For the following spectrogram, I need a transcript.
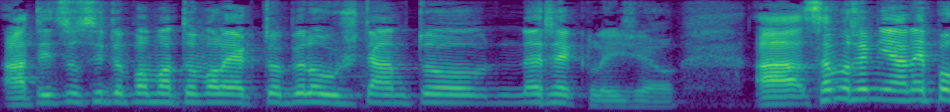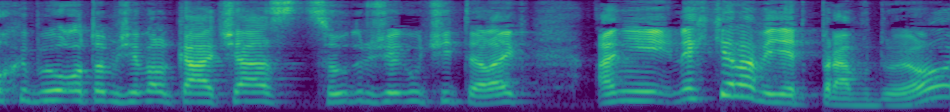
A ty, co si to pamatovali, jak to bylo, už nám to neřekli, že jo. A samozřejmě já nepochybuju o tom, že velká část soudružek učitelek ani nechtěla vědět pravdu, jo.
